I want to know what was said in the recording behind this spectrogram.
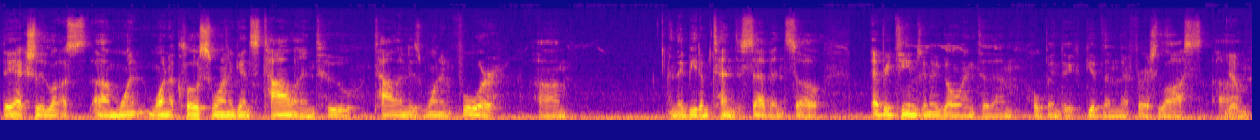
they actually lost um, one won a close one against Tolland, who Tolland is one and four, um, and they beat them ten to seven. So every team's going to go into them hoping to give them their first loss, um,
